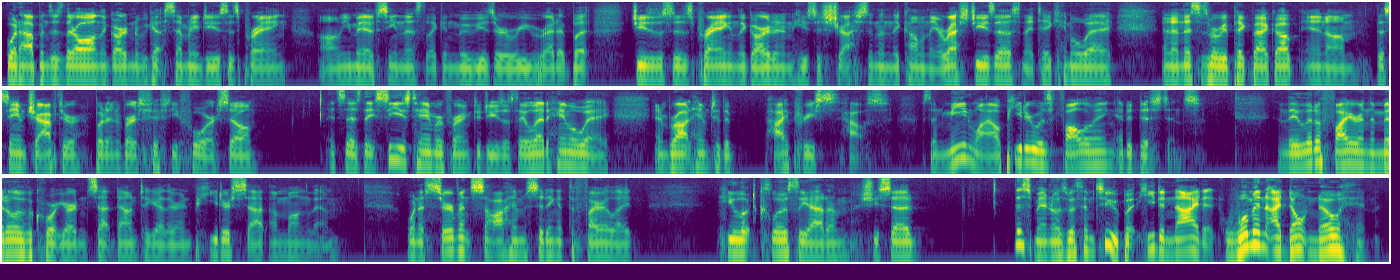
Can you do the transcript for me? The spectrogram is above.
what happens is they're all in the Garden of Gethsemane. Jesus is praying. Um, you may have seen this like in movies or you read it, but Jesus is praying in the garden and he's distressed. And then they come and they arrest Jesus and they take him away. And then this is where we pick back up in um, the same chapter, but in verse 54. So it says, They seized him, referring to Jesus. They led him away and brought him to the high priest's house. So then, meanwhile, Peter was following at a distance. And they lit a fire in the middle of the courtyard and sat down together, and Peter sat among them. When a servant saw him sitting at the firelight, he looked closely at him. She said, This man was with him too, but he denied it. Woman, I don't know him.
